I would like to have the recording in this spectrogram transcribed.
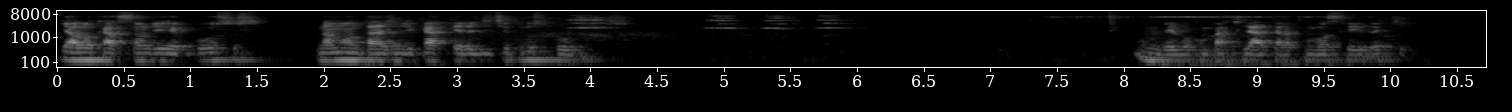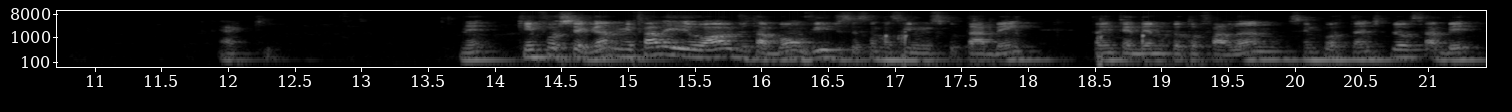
de alocação de recursos na montagem de carteira de títulos públicos. Vamos ver, vou compartilhar a tela com vocês aqui. Aqui. Né? Quem for chegando, me fala aí, o áudio tá bom, o vídeo, vocês estão conseguindo me escutar bem? Estão entendendo o que eu estou falando? Isso é importante para eu saber,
